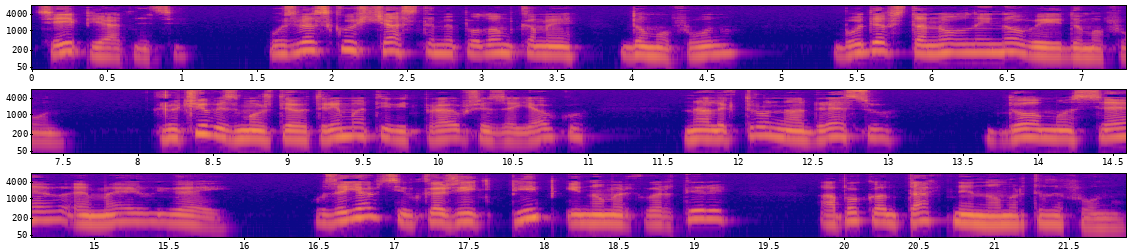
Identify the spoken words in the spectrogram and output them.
Цієї п'ятниці, у зв'язку з частими поломками домофону, буде встановлений новий домофон. Ключі ви зможете отримати, відправивши заявку на електронну адресу domosev.email.ua. У заявці вкажіть піп і номер квартири або контактний номер телефону.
